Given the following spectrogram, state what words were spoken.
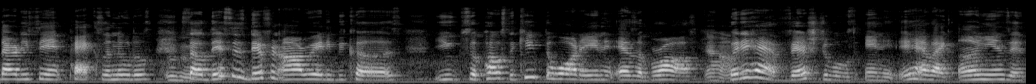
30 cent packs of noodles. Mm-hmm. So this is different already because you supposed to keep the water in it as a broth, Uh-huh. but it had vegetables in it. It had like onions and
